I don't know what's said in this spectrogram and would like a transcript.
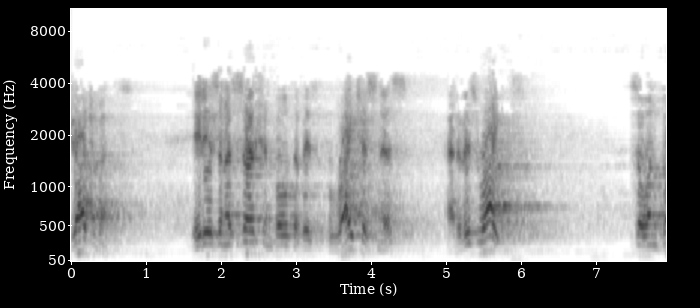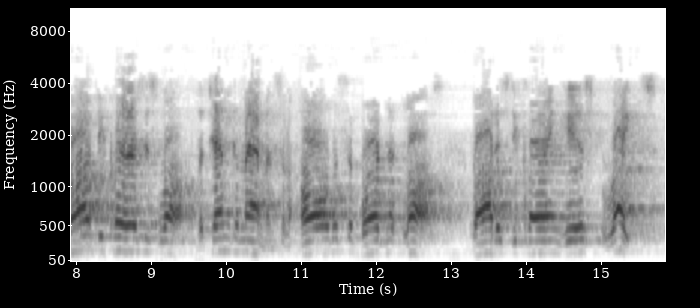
judgments. It is an assertion both of his righteousness and of his rights. So when God declares His law, the Ten Commandments and all the subordinate laws, God is declaring His rights.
